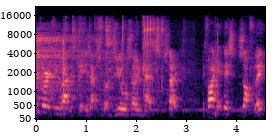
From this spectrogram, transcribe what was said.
fun. great thing about this kit is actually got dual zone heads. So, if I hit this softly,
